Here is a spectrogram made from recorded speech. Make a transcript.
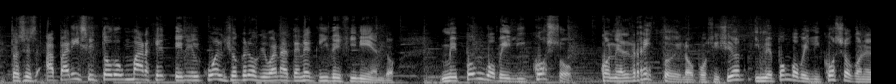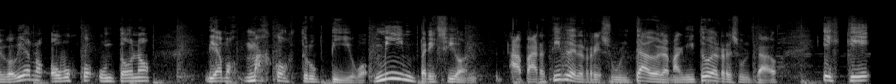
entonces aparece todo un margen en el cual yo creo que van a tener que ir definiendo, me pongo belicoso con el resto de la oposición y me pongo belicoso con el gobierno o busco un tono digamos, más constructivo. Mi impresión, a partir del resultado, de la magnitud del resultado, es que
